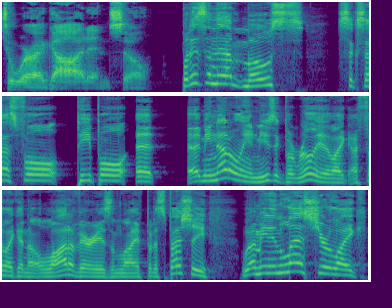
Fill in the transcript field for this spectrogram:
to where I got, and so But isn't that most successful people at I mean, not only in music, but really like I feel like in a lot of areas in life, but especially I mean, unless you're like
